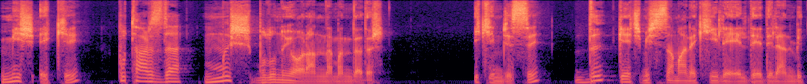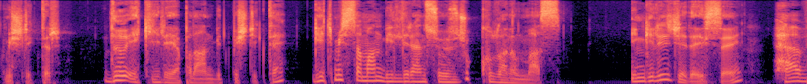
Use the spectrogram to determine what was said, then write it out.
Miş eki, bu tarzda mış bulunuyor anlamındadır. İkincisi, d geçmiş zaman ekiyle elde edilen bitmişliktir. D ekiyle yapılan bitmişlikte geçmiş zaman bildiren sözcük kullanılmaz. İngilizce'de ise have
